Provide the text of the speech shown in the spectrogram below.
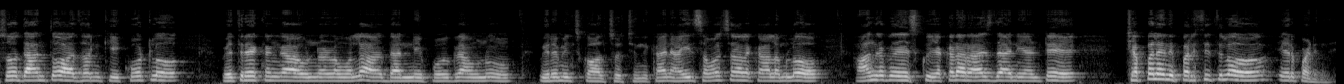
సో దాంతో అతనికి కోర్టులో వ్యతిరేకంగా ఉండడం వల్ల దాన్ని ప్రోగ్రామ్ను విరమించుకోవాల్సి వచ్చింది. కానీ ఐదు సంవత్సరాల కాలంలో ఆంధ్రప్రదేశ్కు ఎక్కడ రాజధాని అంటే చెప్పలేని పరిస్థితిలో ఏర్పడింది.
